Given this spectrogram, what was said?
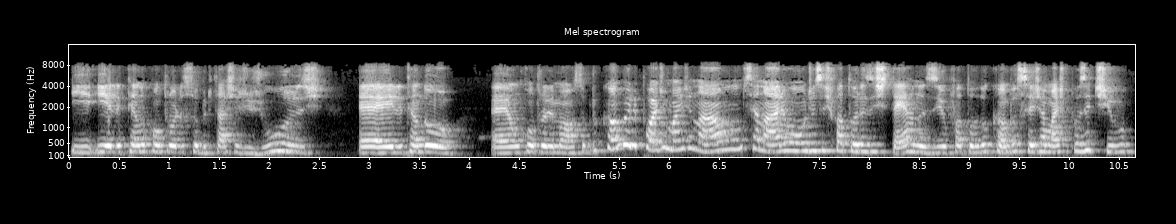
e, e, ele tendo controle sobre taxas de juros, é, ele tendo é, um controle maior sobre o câmbio, ele pode imaginar um cenário onde esses fatores externos e o fator do câmbio seja mais positivo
